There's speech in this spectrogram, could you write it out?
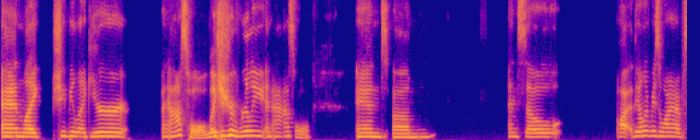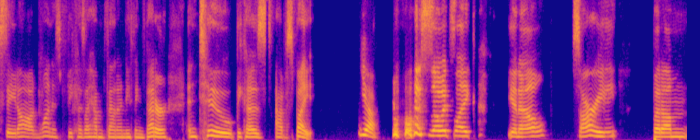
and like she'd be like, You're an asshole. Like you're really an asshole. and um and so uh, the only reason why I've stayed on one is because I haven't found anything better, and two because out of spite. Yeah. so it's like, you know, sorry, but um,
